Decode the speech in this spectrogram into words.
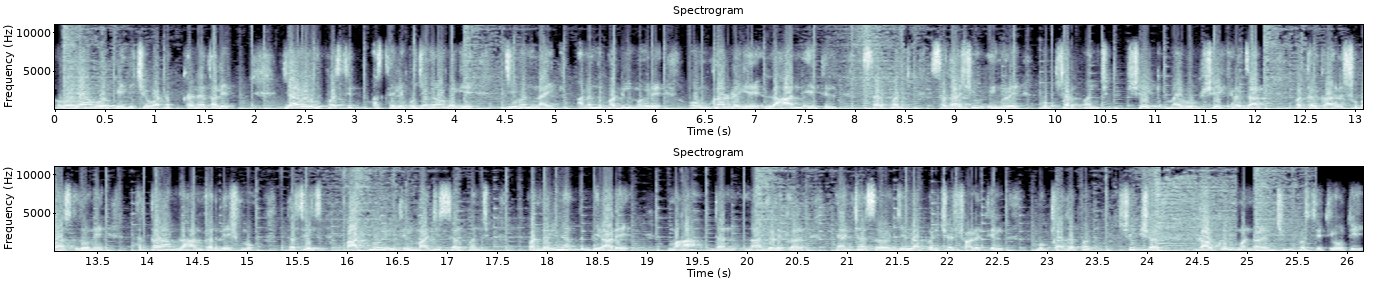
वया व पेनीचे वाटप करण्यात आले. यावेळी उपस्थित असलेले भुजंगराव ढगे जीवन नाईक आनंद पाटील मगरे ओंकार ढगे लहान येथील सरपंच सदाशिव इंगळे उपसरपंच शेख महबूब शेख रजाक पत्रकार सुभाष लोणे दत्ताराम लहानकर देशमुख तसेच पाटनूर येथील माजी सरपंच पंढरीनाथ बिराडे महाधन नांदेडकर यांच्यासह जिल्हा परिषद शाळेतील मुख्याध्यापक शिक्षक गावकरी मंडळांची उपस्थिती होती.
